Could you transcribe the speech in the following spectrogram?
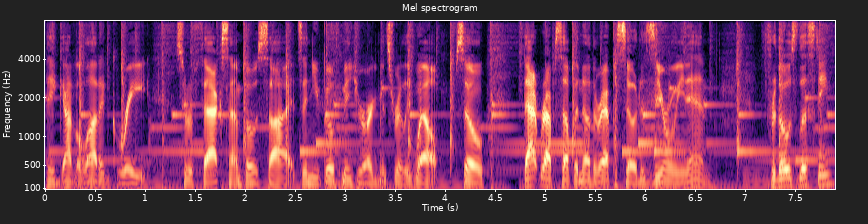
they got a lot of great sort of facts on both sides, and you both made your arguments really well. So that wraps up another episode of Zeroing In. For those listening,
